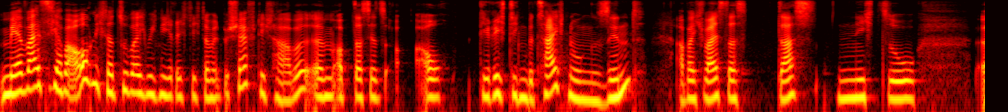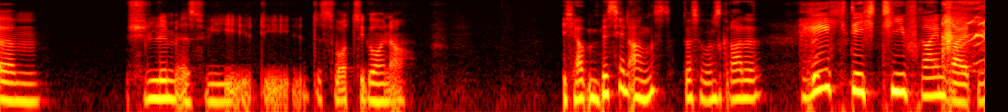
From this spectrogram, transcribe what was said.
Mehr weiß ich aber auch nicht dazu, weil ich mich nie richtig damit beschäftigt habe, ähm, ob das jetzt auch die richtigen Bezeichnungen sind. Aber ich weiß, dass das nicht so ähm, schlimm ist wie die, das Wort Zigeuner. Ich habe ein bisschen Angst, dass wir uns gerade richtig tief reinreiten.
